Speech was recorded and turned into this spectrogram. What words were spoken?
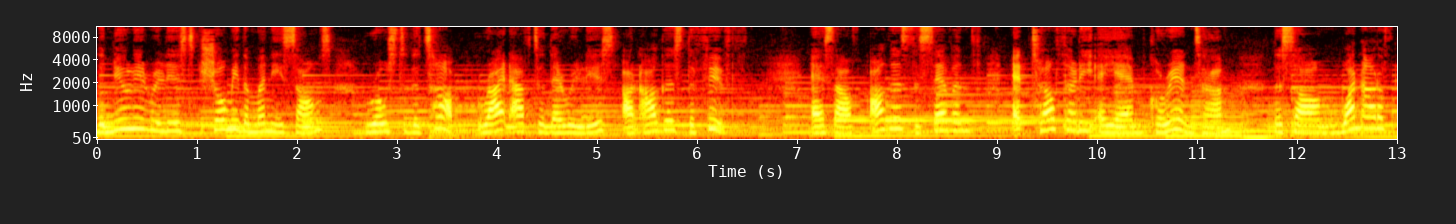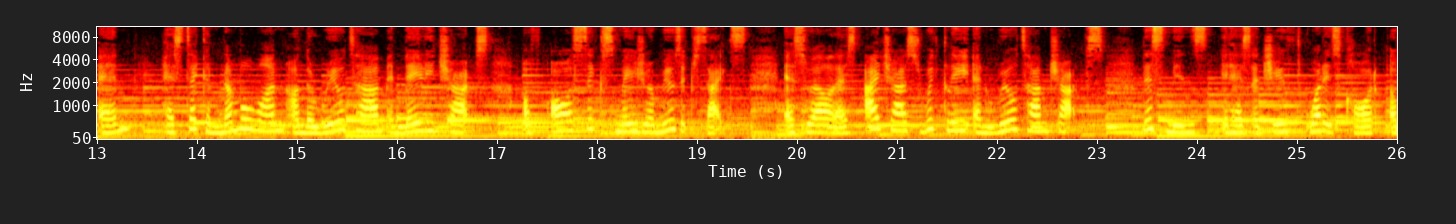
the newly released Show Me the Money songs rose to the top right after their release on August the 5th. As of August the 7th at 12:30 a.m. Korean time, the song One Out of N has taken number one on the real-time and daily charts of all six major music sites, as well as iCharts weekly and real-time charts. This means it has achieved what is called a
